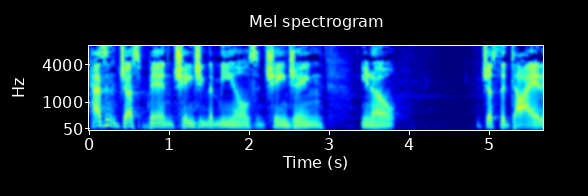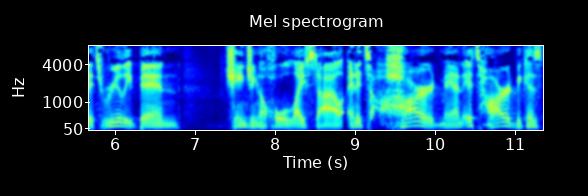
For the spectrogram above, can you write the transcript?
hasn't just been changing the meals and changing, you know, just the diet. It's really been changing a whole lifestyle and it's hard, man. It's hard because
